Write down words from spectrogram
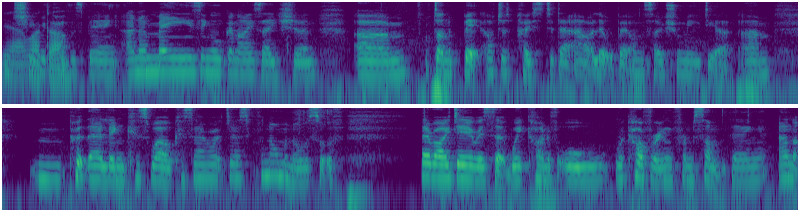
yeah, She well Recovers done. being an amazing organisation. Um, I've done a bit, I've just posted it out a little bit on social media. Um, put their link as well because they're just phenomenal. Sort of, their idea is that we're kind of all recovering from something, and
